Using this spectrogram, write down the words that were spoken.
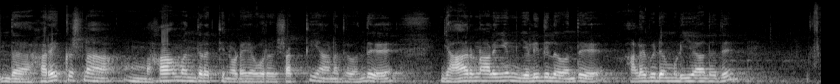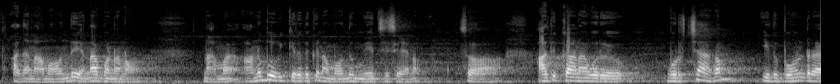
இந்த ஹரே கிருஷ்ணா மகாமந்திரத்தினுடைய ஒரு சக்தியானது வந்து யாருனாலையும் எளிதில் வந்து அளவிட முடியாதது. அதை நாம் வந்து என்ன பண்ணணும்? நாம் அனுபவிக்கிறதுக்கு நம்ம வந்து முயற்சி செய்யணும். ஸோ அதுக்கான ஒரு உற்சாகம் இது போன்ற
